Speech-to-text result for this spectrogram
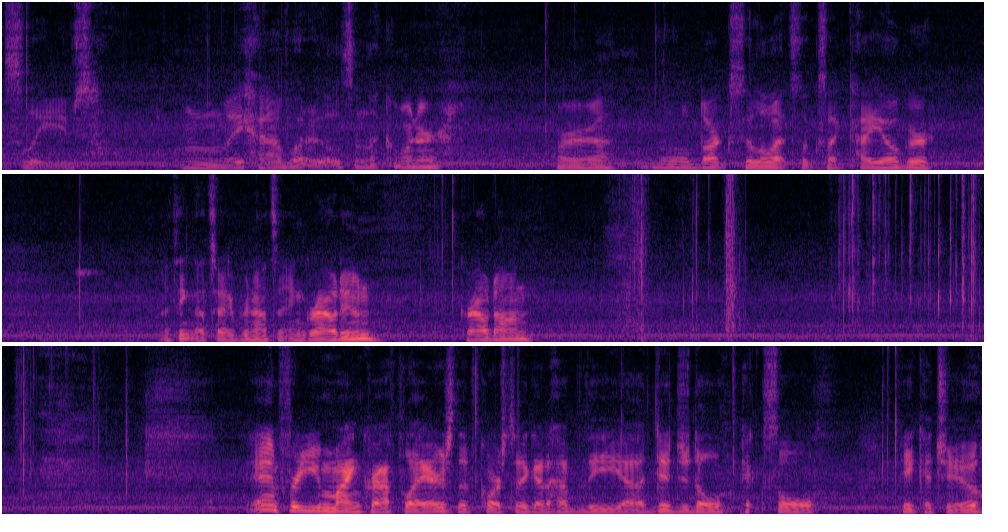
sleeves. And they have, what are those in the corner? Or uh, little dark silhouettes, looks like Kyogre. I think that's how you pronounce it, and Groudon. Groudon. And for you Minecraft players, of course they gotta have the uh, digital pixel Pikachu.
